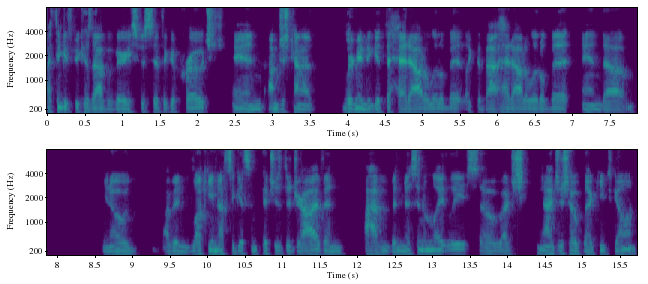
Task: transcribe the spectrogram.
I think it's because I have a very specific approach and I'm just kind of learning to get the head out a little bit, like the bat head out a little bit. And um, you know, I've been lucky enough to get some pitches to drive and I haven't been missing them lately. So I just I just hope that keeps going.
